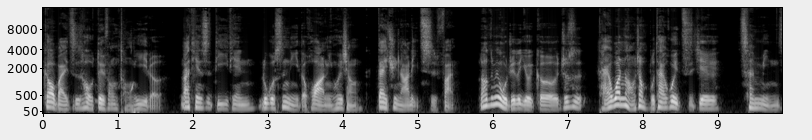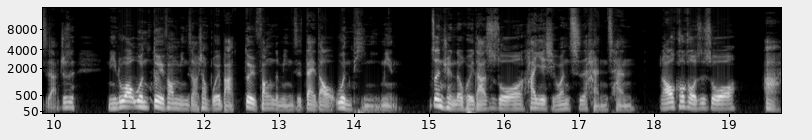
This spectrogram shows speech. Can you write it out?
告白之后对方同意了，那天是第一天，如果是你的话，你会想带去哪里吃饭？然后这边我觉得有一个就是台湾好像不太会直接称名字啊，就是你如果要问对方名字，好像不会把对方的名字带到问题里面。郑权的回答是说他也喜欢吃韩餐，然后 Coco 是说啊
